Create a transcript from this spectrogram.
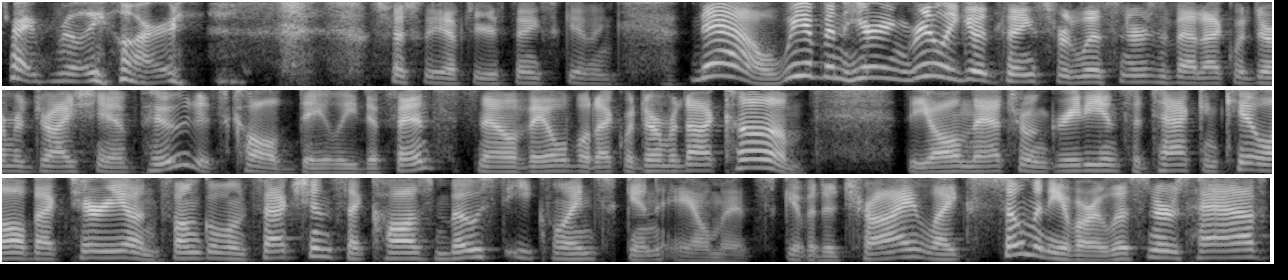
try really hard. especially after your Thanksgiving. Now, we have been hearing really good things for listeners about Equiderma Dry Shampoo. It's called Daily Defense. It's now available at equiderma.com. The all natural ingredients attack and kill all bacteria and fungal infections that cause most equine skin ailments. Give it a try, like so many of our listeners have.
